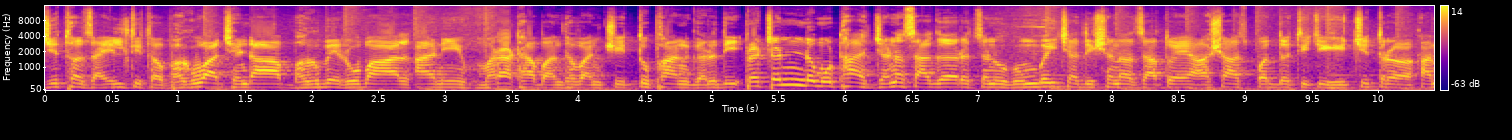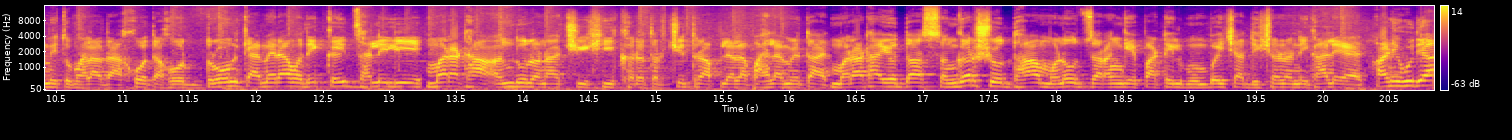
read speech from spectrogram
जिथं जाईल तिथं भगवा झेंडा. भगवे रुमाल आणि मराठा बांधवांची तुफान गर्दी. प्रचंड मोठा जनसागर जणू मुंबईच्या दिशेनं जातोय अशाच पद्धतीची ही चित्र आम्ही तुम्हाला दाखवत आहोत. ड्रोन कॅमेऱ्यामध्ये कैद झालेली मराठा आंदोलनाची ही खरं तर चित्र आपल्याला पाहायला मिळतात. मराठा योद्धा संघर्ष योद्धा मनोज जरांगे पाटील मुंबईच्या दिशेनं निघाले आहेत. आणि उद्या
